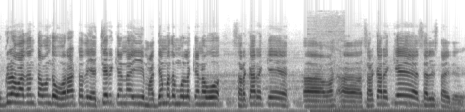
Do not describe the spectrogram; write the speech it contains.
ಉಗ್ರವಾದಂತ ಒಂದು ಹೋರಾಟದ ಎಚ್ಚರಿಕೆಯನ್ನ ಈ ಮಾಧ್ಯಮದ ಮೂಲಕ ನಾವು ಸರ್ಕಾರಕ್ಕೆ ಸರ್ಕಾರಕ್ಕೆ ಸಲ್ಲಿಸ್ತಾ ಇದ್ದೇವೆ.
